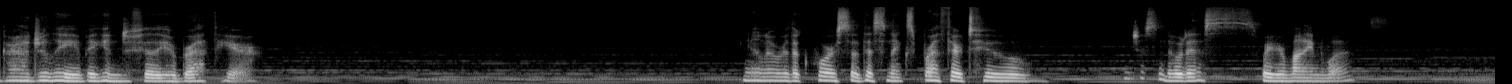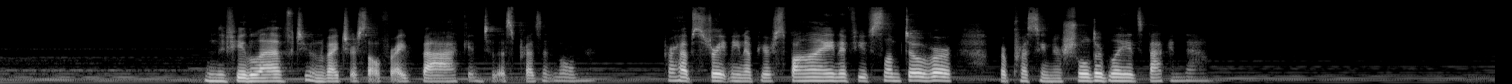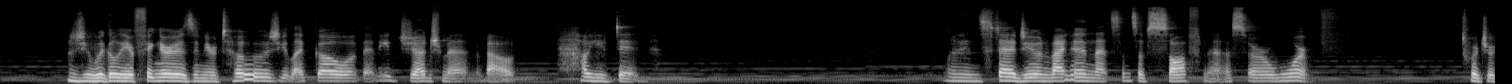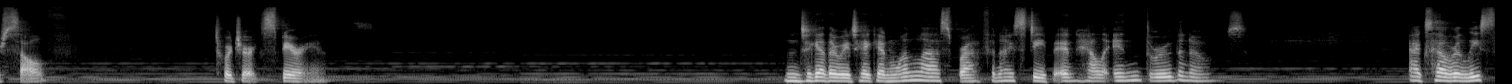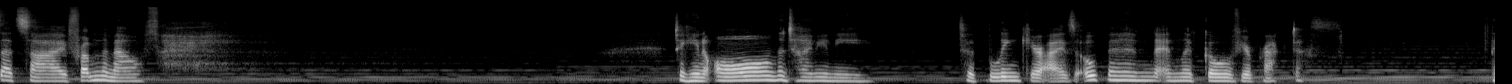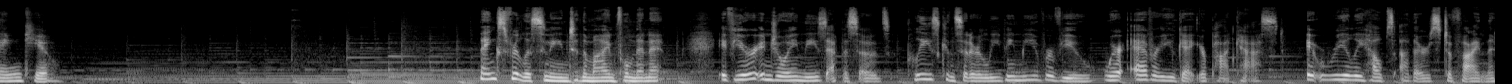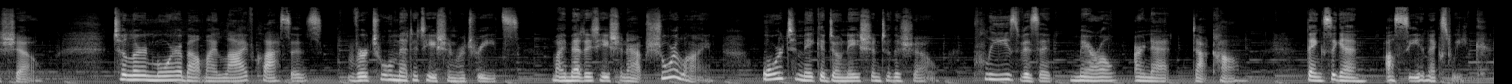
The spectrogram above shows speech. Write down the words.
Gradually begin to feel your breath here. And over the course of this next breath or two, just notice where your mind was. And if you left, you invite yourself right back into this present moment. Perhaps straightening up your spine if you've slumped over, or pressing your shoulder blades back and down. As you wiggle your fingers and your toes, you let go of any judgment about how you did. And instead, you invite in that sense of softness or warmth towards yourself, towards your experience. And together we take in one last breath, a nice deep inhale in through the nose. Exhale, release that sigh from the mouth. Taking all the time you need to blink your eyes open and let go of your practice. Thank you. Thanks for listening to the Mindful Minute. If you're enjoying these episodes, please consider leaving me a review wherever you get your podcast. It really helps others to find this show. To learn more about my live classes, virtual meditation retreats, my meditation app Shoreline, or to make a donation to the show, please visit merylarnett.com. Thanks again. I'll see you next week.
